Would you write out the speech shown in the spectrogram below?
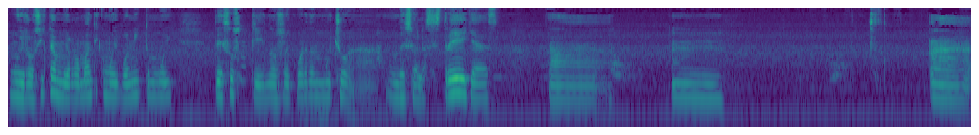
Muy rosita, muy romántico, muy bonito, muy de esos que nos recuerdan mucho a Un deseo a las estrellas, a... mm, a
